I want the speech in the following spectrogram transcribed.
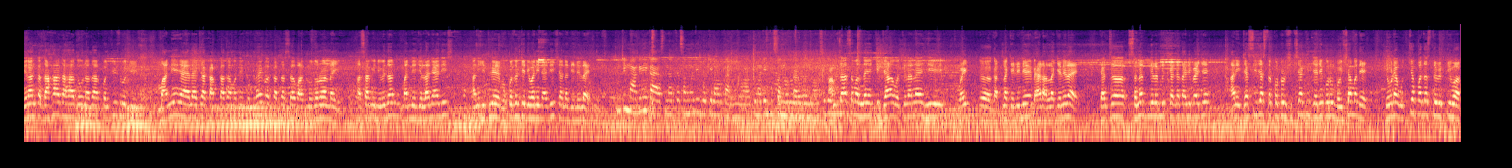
दिनांक दहा दहा दोन हजार पंचवीस रोजी माननीय न्यायालयाच्या कामकाजामध्ये कुठल्याही प्रकारचा सहभाग नोंदवणार नाही असं आम्ही निवेदन माननीय जिल्हा न्यायाधीश आणि इथले भोकरदनचे दिवाणी न्यायाधीश यांना दिलेलं आहे. तुमची मागणी काय असणार? त्या संबंधित वकिलावर कारवाई व्हावं किंवा त्यांची समोर कारवाई व्हावं असं आमचं असं म्हणणं आहे की ज्या वकिलानं ही वाईट अ, घटना केलेली आहे भ्याड हल्ला केलेला आहे त्यांचं सनद निलंबित करण्यात आली पाहिजे आणि जास्तीत जास्त कठोर शिक्षा की जेणेकरून भविष्यामध्ये एवढ्या उच्चपदस्थ व्यक्तीवर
